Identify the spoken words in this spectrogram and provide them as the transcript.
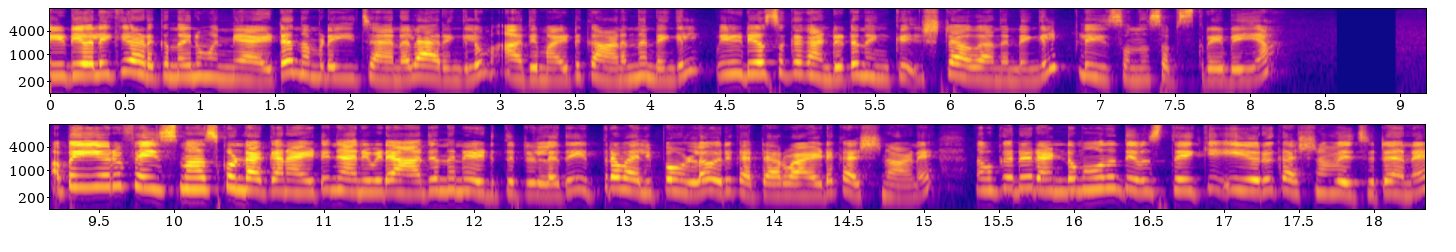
വീഡിയോയിലേക്ക് കിടക്കുന്നതിന് മുന്നേ ആയിട്ട് നമ്മുടെ ഈ ചാനൽ ആരെങ്കിലും ആദ്യമായിട്ട് കാണുന്നുണ്ടെങ്കിൽ വീഡിയോസൊക്കെ കണ്ടിട്ട് നിങ്ങൾക്ക് ഇഷ്ടമാവുകയെന്നുണ്ടെങ്കിൽ പ്ലീസ് ഒന്ന് സബ്സ്ക്രൈബ് ചെയ്യാം അപ്പോൾ ഈ ഒരു ഫേസ് മാസ്ക് ഉണ്ടാക്കാനായിട്ട് ഞാനിവിടെ ആദ്യം തന്നെ എടുത്തിട്ടുള്ളത് ഇത്ര വലിപ്പമുള്ള ഒരു കറ്റാർവാഴയുടെ കഷ്ണമാണ്. നമുക്കൊരു രണ്ട് മൂന്ന് ദിവസത്തേക്ക് ഈ ഒരു കഷ്ണം വെച്ചിട്ട് തന്നെ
